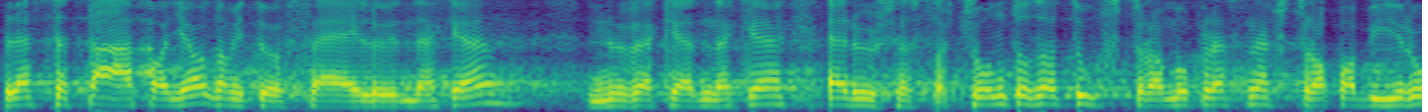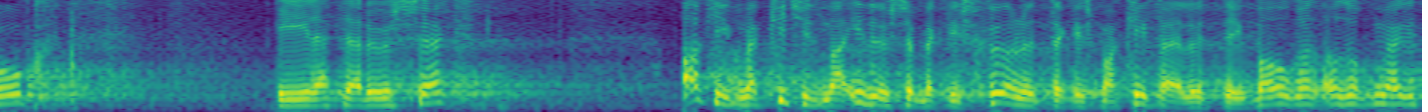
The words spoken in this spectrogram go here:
lesz-e tápanyag, amitől fejlődnek-e, növekednek-e, erős lesz a csontozatuk, stramok lesznek, strapabírók, életerősek. Akik meg kicsit már idősebbek és fölnőttek és már kifejlődték magukat, azok meg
